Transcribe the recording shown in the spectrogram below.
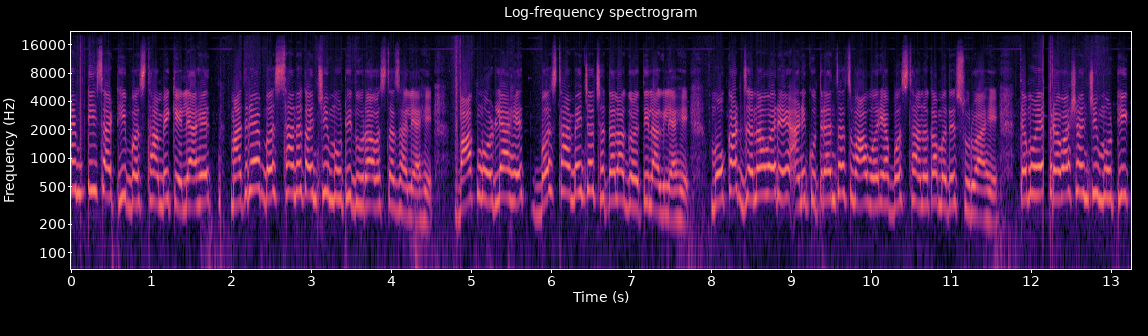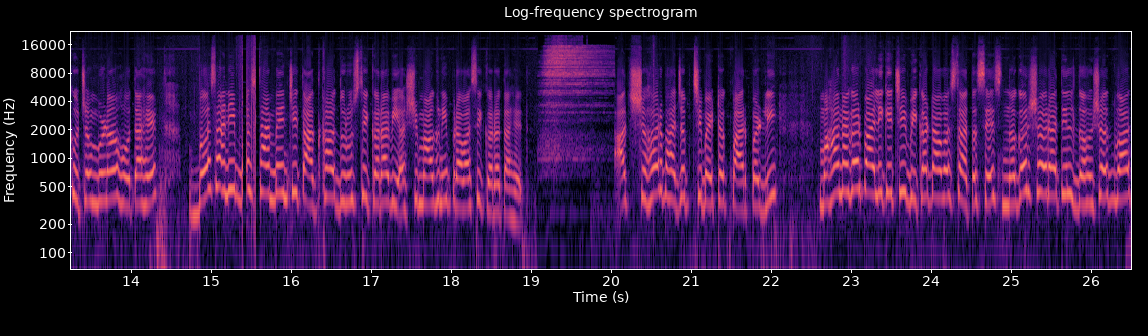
एम टी साठी बस थांबे केले आहेत. मात्र या बस स्थानकांची मोठी दुरावस्था झाली आहे. बाक मोडले आहेत. बस थांब्यांच्या छताला गळती लागली आहे. मोकाट जनावरे आणि कुत्र्यांचाच वावर या बस स्थानकामध्ये सुरू आहे. त्यामुळे प्रवाशांची मोठी कुचंबणा होत आहे. बस आणि बस थांब्यांची तात्काळ दुरुस्ती करावी अशी मागणी प्रवासी करत आहेत. आज शहर भाजपची बैठक पार पडली. महानगरपालिकेची बिकट अवस्था तसेच नगर शहरातील दहशतवाद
